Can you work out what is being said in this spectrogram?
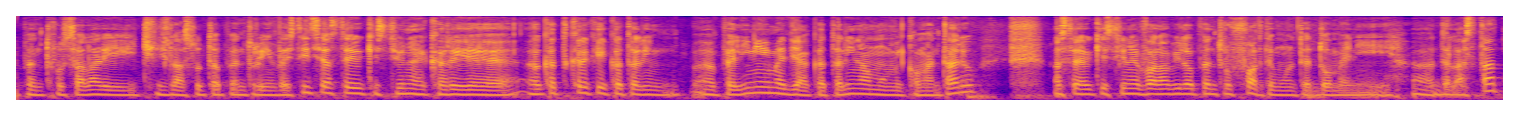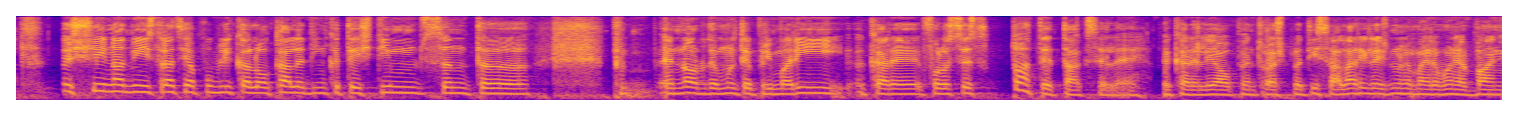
95% pentru salarii, 5% pentru investiții, asta e o chestiune care e, uh, că, cred că e Cătălin, pe linie imediat, Cătălin, am un mic comentariu, asta e o chestiune valabilă pentru foarte multe domenii de la stat. Și în administrația publică locală, din câte știm, sunt enorm de multe primării care folosesc toate taxele pe care le iau pentru a-și plăti salariile și nu le mai rămâne bani,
